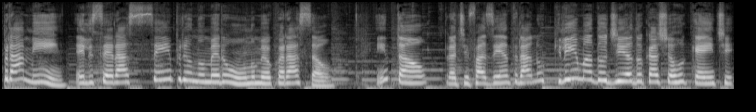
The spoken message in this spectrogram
Para mim, ele será sempre o número um no meu coração. Então, para te fazer entrar no clima do Dia do Cachorro Quente,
